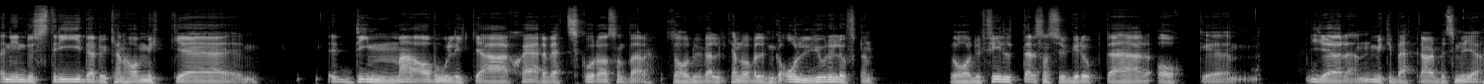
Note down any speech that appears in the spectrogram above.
en industri där du kan ha mycket eh, dimma av olika skärvätskor och sånt där. Så har du väldigt, kan du ha väldigt mycket oljor i luften. Då har du filter som suger upp det här och eh, gör en mycket bättre arbetsmiljö.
